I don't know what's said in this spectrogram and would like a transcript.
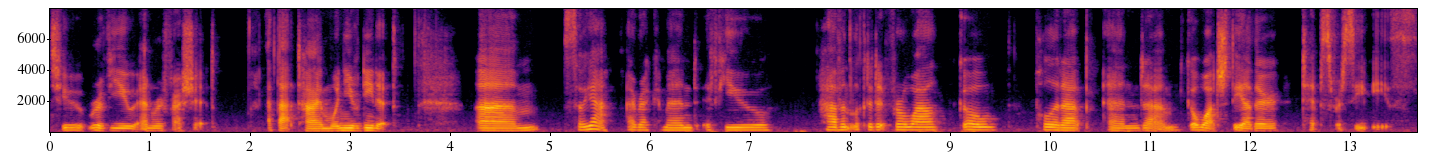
to review and refresh it at that time when you need it. Um, so yeah i recommend if you haven't looked at it for a while go pull it up and um, go watch the other tips for cvs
